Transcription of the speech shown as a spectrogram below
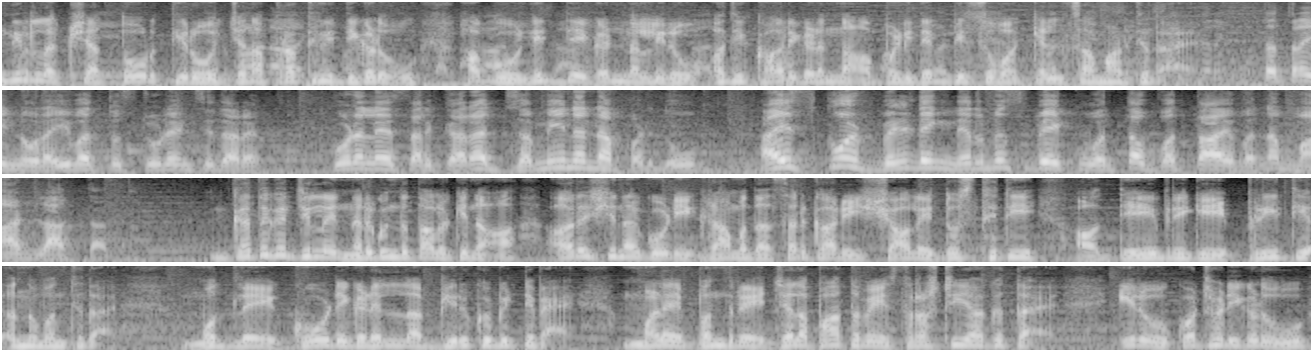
ನಿರ್ಲಕ್ಷ್ಯ ತೋರ್ತಿರೋ ಜನಪ್ರತಿನಿಧಿಗಳು ಹಾಗೂ ನಿದ್ದೆಗಣ್ಣಲ್ಲಿರೋ ಅಧಿಕಾರಿಗಳನ್ನ ಬಡಿದೆಬ್ಬಿಸುವ ಕೆಲಸ ಮಾಡ್ತಿದೆ. ತತ್ರ ಇನ್ನೂರ ಸ್ಟೂಡೆಂಟ್ಸ್ ಇದ್ದಾರೆ. ಕೂಡಲೇ ಸರ್ಕಾರ ಜಮೀನನ್ನ ಪಡೆದು ಹೈಸ್ಕೂಲ್ ಬಿಲ್ಡಿಂಗ್ ನಿರ್ಮಿಸಬೇಕು ಅಂತ ಒತ್ತಾಯವನ್ನ ಮಾಡಲಾಗ್ತದೆ. ಗದಗ ಜಿಲ್ಲೆ ನರಗುಂದ ತಾಲೂಕಿನ ಅರಶಿನಗೋಡಿ ಗ್ರಾಮದ ಸರ್ಕಾರಿ ಶಾಲೆ ದುಸ್ಥಿತಿ ಆ ದೇವರಿಗೆ ಪ್ರೀತಿ ಅನ್ನುವಂತಿದೆ. ಮೊದಲೇ ಗೋಡೆಗಳೆಲ್ಲ ಬಿರುಕು ಬಿಟ್ಟಿವೆ. ಮಳೆ ಬಂದ್ರೆ ಜಲಪಾತವೇ ಸೃಷ್ಟಿಯಾಗುತ್ತೆ. ಇರು ಕೊಠಡಿಗಳು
